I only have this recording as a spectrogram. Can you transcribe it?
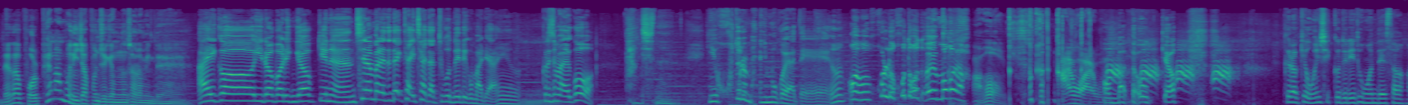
내가 볼펜 한번 잊어본 적이 없는 사람인데. 아이고 잃어버린 게 없기는 지난번에도 넥타이 차다 두고 내리고 말이야. 아유, 그러지 말고 당신은 이 호두를 많이 먹어야 돼. 응? 어, 어 홀로 호두 어, 먹어요. 아우 아이고 아이고. 엄마 더 웃겨. 그렇게 온 식구들이 동원돼서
